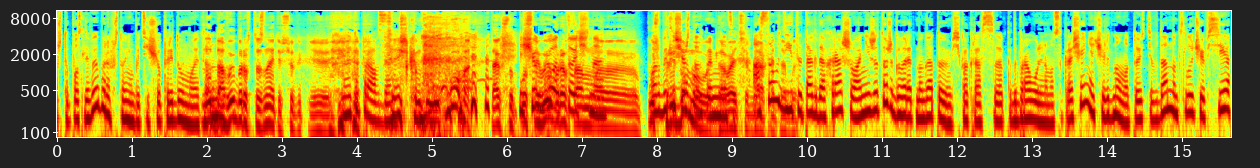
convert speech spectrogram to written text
что после выборов что-нибудь еще придумают. Ну, ну до выборов-то, знаете, все-таки ну, это правда. слишком далеко. Так что после выборов там э, пусть Может быть, еще что-то поменять. А саудиты тогда, хорошо, они же тоже говорят, мы готовимся как раз к добровольному сокращению очередному. То есть в данном случае все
